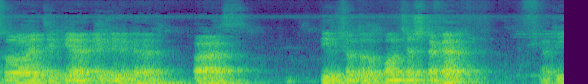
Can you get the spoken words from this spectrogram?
ছয় থেকে এক লেখা পাঁচ, তিনশত পঞ্চাশ টাকা নাকি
